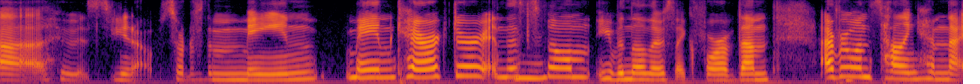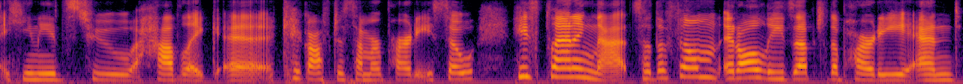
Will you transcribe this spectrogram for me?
uh, who is you know sort of the main main character in this Mhm. film, even though there's like four of them. Everyone's telling him that he needs to have like a kickoff to summer party. So he's planning that. So the film it all leads up to the party, and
